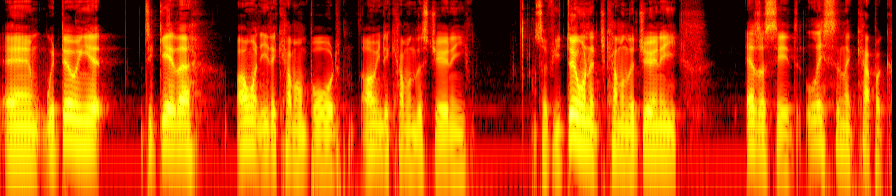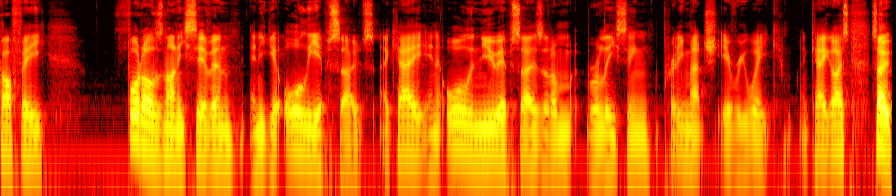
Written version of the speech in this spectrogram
and we're doing it together. I want you to come on board. I want you to come on this journey. So, if you do want to come on the journey, as I said, less than a cup of coffee $4.97 and you get all the episodes, okay? And all the new episodes that I'm releasing pretty much every week, okay, guys? So,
